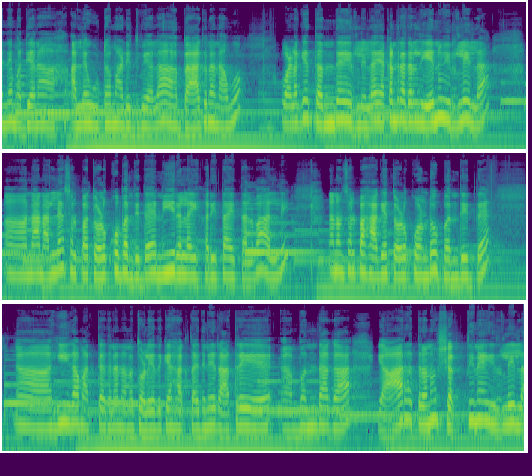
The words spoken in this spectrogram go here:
ನಿನ್ನೆ ಮಧ್ಯಾಹ್ನ ಅಲ್ಲೇ ಊಟ ಮಾಡಿದ್ವಿ ಅಲ್ಲ, ಆ ಬ್ಯಾಗ್ನ ನಾವು ಒಳಗೆ ತಂದೇ ಇರಲಿಲ್ಲ. ಯಾಕಂದರೆ ಅದರಲ್ಲಿ ಏನೂ ಇರಲಿಲ್ಲ. ನಾನು ಅಲ್ಲೇ ಸ್ವಲ್ಪ ತೊಳ್ಕೊ ಬಂದಿದ್ದೆ. ನೀರೆಲ್ಲ ಹರಿತಾ ಇತ್ತಲ್ವ ಅಲ್ಲಿ. ನಾನೊಂದು ಸ್ವಲ್ಪ ಹಾಗೆ ತೊಳ್ಕೊಂಡು ಬಂದಿದ್ದೆ. ಈಗ ಮತ್ತೆ ಅದನ್ನು ನಾನು ತೊಳೆಯೋದಕ್ಕೆ ಹಾಕ್ತಾಯಿದ್ದೀನಿ ರಾತ್ರಿ ಬಂದಾಗ ಯಾರ ಹತ್ರನೂ ಶಕ್ತಿನೇ ಇರಲಿಲ್ಲ.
